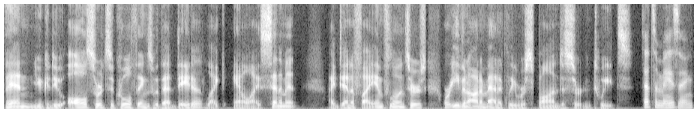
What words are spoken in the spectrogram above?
Then you could do all sorts of cool things with that data, like analyze sentiment, identify influencers, or even automatically respond to certain tweets. That's amazing.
